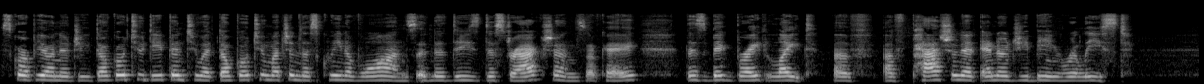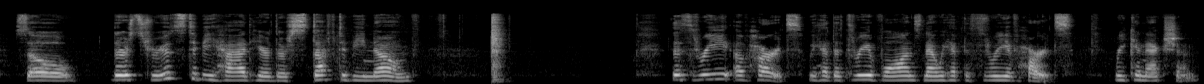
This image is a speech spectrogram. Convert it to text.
Scorpio energy. Don't go too deep into it. Don't go too much in this Queen of Wands and the, these distractions, okay? This big bright light of, of passionate energy being released. So there's truths to be had here. There's stuff to be known. The Three of Hearts. We had the Three of Wands. Now we have the Three of Hearts. Reconnection.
